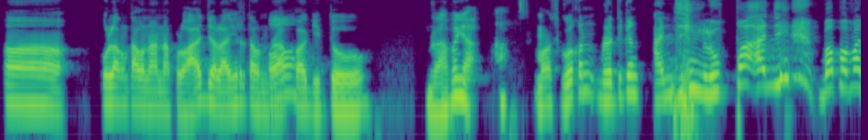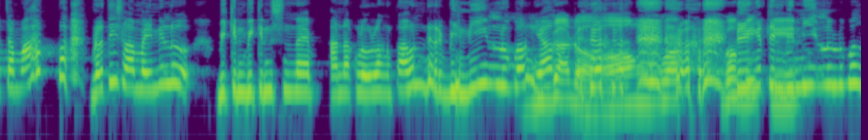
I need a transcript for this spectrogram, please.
eh ulang tahun anak lu aja lahir tahun Oh. berapa gitu. Berapa ya? Maksud gua kan berarti kan anjing lupa anjing bapak macam apa? Berarti selama ini lu bikin-bikin snap anak lu ulang tahun dari bini lu bang ya? Enggak dong. Gua gua Diingetin bikin bini lu lu bang?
